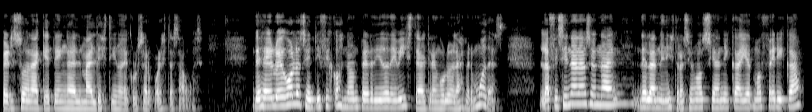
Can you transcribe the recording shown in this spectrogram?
persona que tenga el mal destino de cruzar por estas aguas. Desde luego, los científicos no han perdido de vista el Triángulo de las Bermudas. La Oficina Nacional de la Administración Oceánica y Atmosférica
